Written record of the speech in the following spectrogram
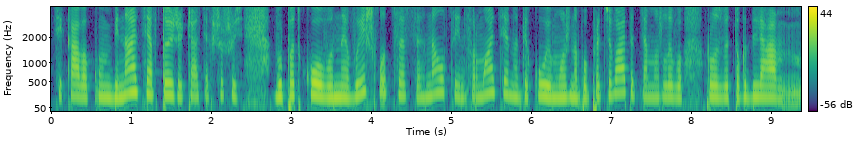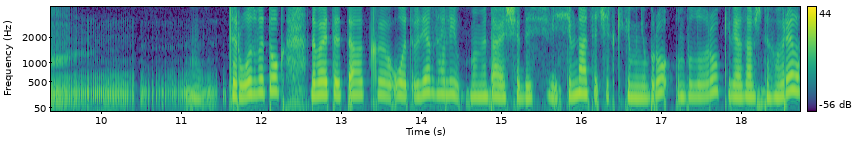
цікава комбінація. В той же час, якщо щось випадково не вийшло, це сигнал, це інформація, над якою можна попрацювати. Це можливо розвиток для це розвиток. Давайте так. От, Я взагалі пам'ятаю, ще десь 18 чи скільки мені було років, я завжди говорила,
